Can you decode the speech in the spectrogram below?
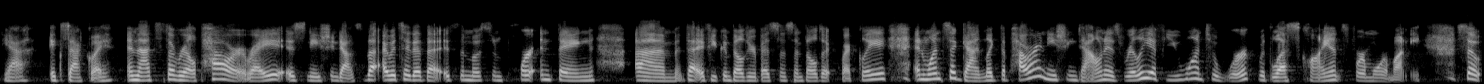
Yeah, exactly. And that's the real power, right? Is niching down. So that I would say that that is the most important thing um, that if you can build your business and build it quickly. And once again, like the power of niching down is really if you want to work with less clients for more money. So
